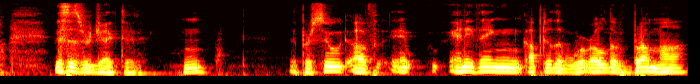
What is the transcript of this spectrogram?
this is rejected. Hmm? The pursuit of anything up to the world of Brahma,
